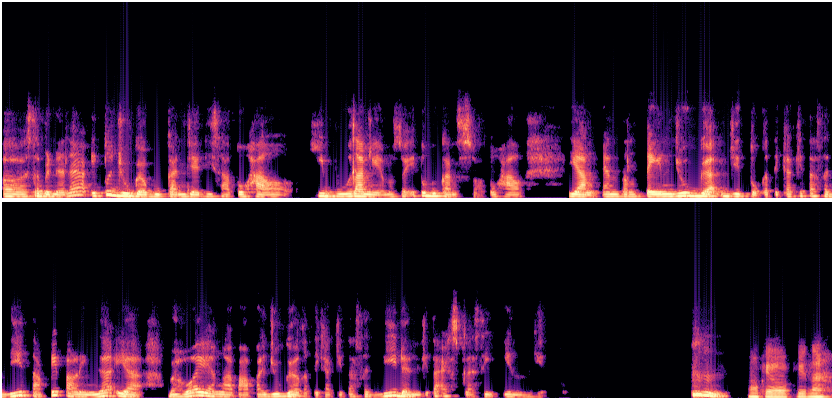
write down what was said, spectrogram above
uh, sebenarnya itu juga bukan jadi satu hal hiburan ya. Maksudnya itu bukan sesuatu hal yang entertain juga gitu. Ketika kita sedih tapi paling enggak ya bahwa ya nggak apa-apa juga ketika kita sedih dan kita ekspresiin gitu Oke oke. Nah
